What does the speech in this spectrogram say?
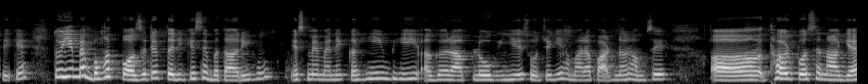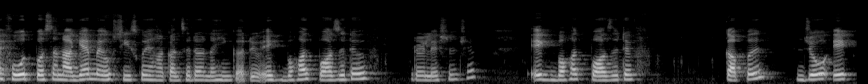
ठीक है? तो ये मैं बहुत पॉजिटिव तरीके से बता रही हूँ। इसमें मैंने कहीं भी अगर आप लोग ये सोचे कि हमारा पार्टनर हमसे थर्ड पर्सन आ गया है फोर्थ पर्सन आ गया है मैं उस चीज़ को यहाँ कंसिडर नहीं कर रही हूँ। एक बहुत पॉजिटिव रिलेशनशिप एक बहुत पॉजिटिव कपल जो एक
